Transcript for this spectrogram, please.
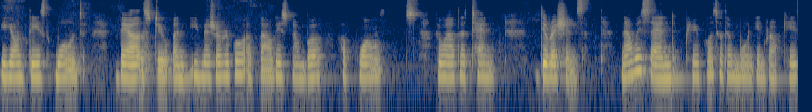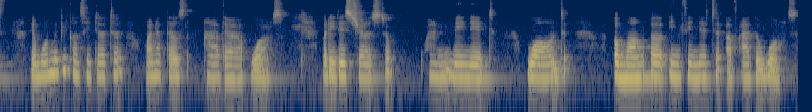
Beyond this world, there are still an immeasurable about this number of worlds throughout the ten directions. Now we send people to the moon in rockets. The moon may be considered one of those other worlds, but it is just one minute world among an infinite of other worlds.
